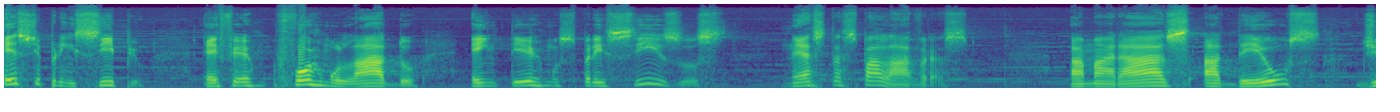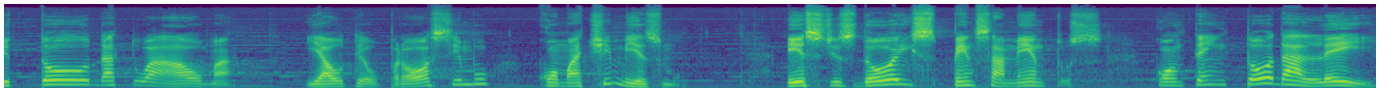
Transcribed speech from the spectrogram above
Este princípio é formulado em termos precisos nestas palavras: Amarás a Deus de toda a tua alma e ao teu próximo como a ti mesmo. Estes dois pensamentos contêm toda a lei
